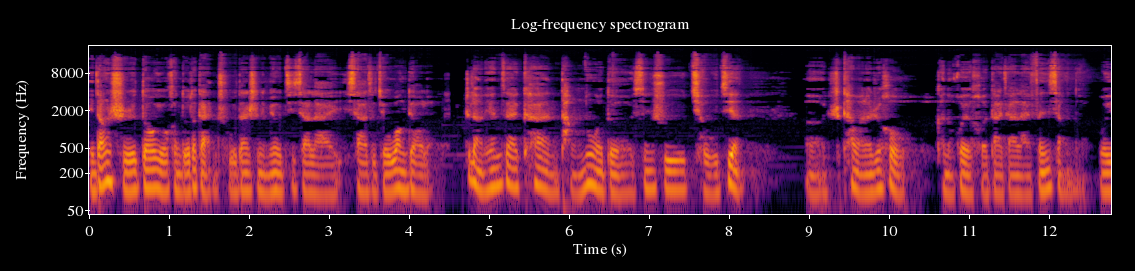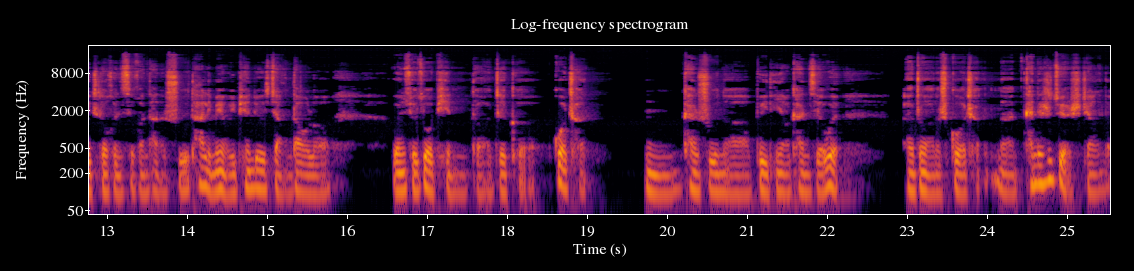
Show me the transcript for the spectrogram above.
你当时都有很多的感触，但是你没有记下来，一下子就忘掉了。这两天在看唐诺的新书《求见》，呃，看完了之后。可能会和大家来分享的。我一直都很喜欢他的书，它里面有一篇就讲到了文学作品的这个过程。嗯，看书呢不一定要看结尾，呃，重要的是过程。那看电视剧也是这样的，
